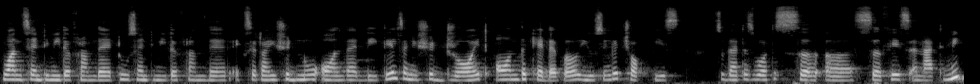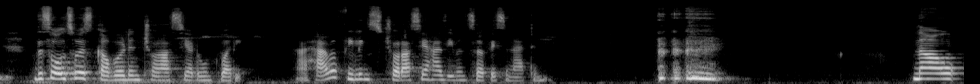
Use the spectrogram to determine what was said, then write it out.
1 centimeter from there, 2 centimeter from there, etc. You should know all that details and you should draw it on the cadaver using a chalk piece. So that is what is sur uh, surface anatomy. This also is covered in Chaurasia, don't worry. I have a feeling Chaurasia has even surface anatomy. now,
